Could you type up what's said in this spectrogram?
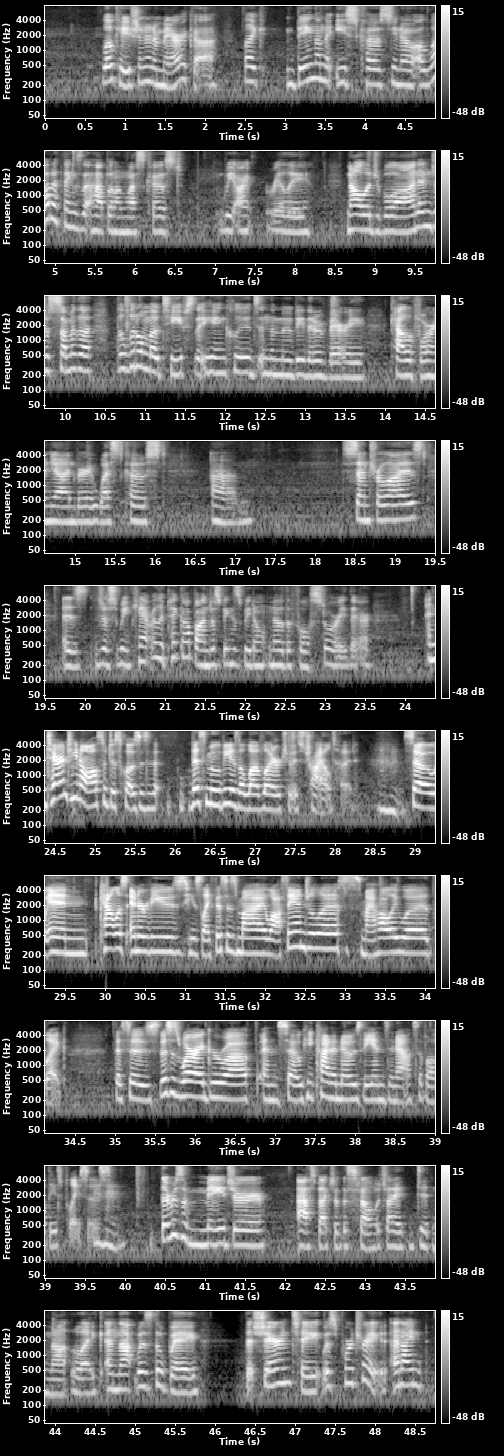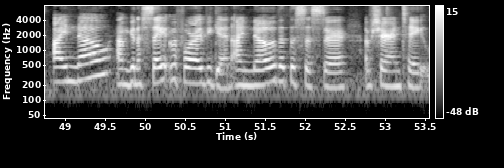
location in America, like being on the East Coast, you know, a lot of things that happen on West Coast we aren't really knowledgeable on and just some of the the little motifs that he includes in the movie that are very California and very West Coast um, centralized is just we can't really pick up on just because we don't know the full story there. And Tarantino also discloses that this movie is a love letter to his childhood. Mm-hmm. So in countless interviews, he's like, "This is my Los Angeles. This is my Hollywood. Like, this is this is where I grew up." And so he kind of knows the ins and outs of all these places. Mm-hmm. there was a major aspect of this film which I did not like, and that was the way that Sharon Tate was portrayed. And I I know I'm gonna say it before I begin. I know that the sister of Sharon Tate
